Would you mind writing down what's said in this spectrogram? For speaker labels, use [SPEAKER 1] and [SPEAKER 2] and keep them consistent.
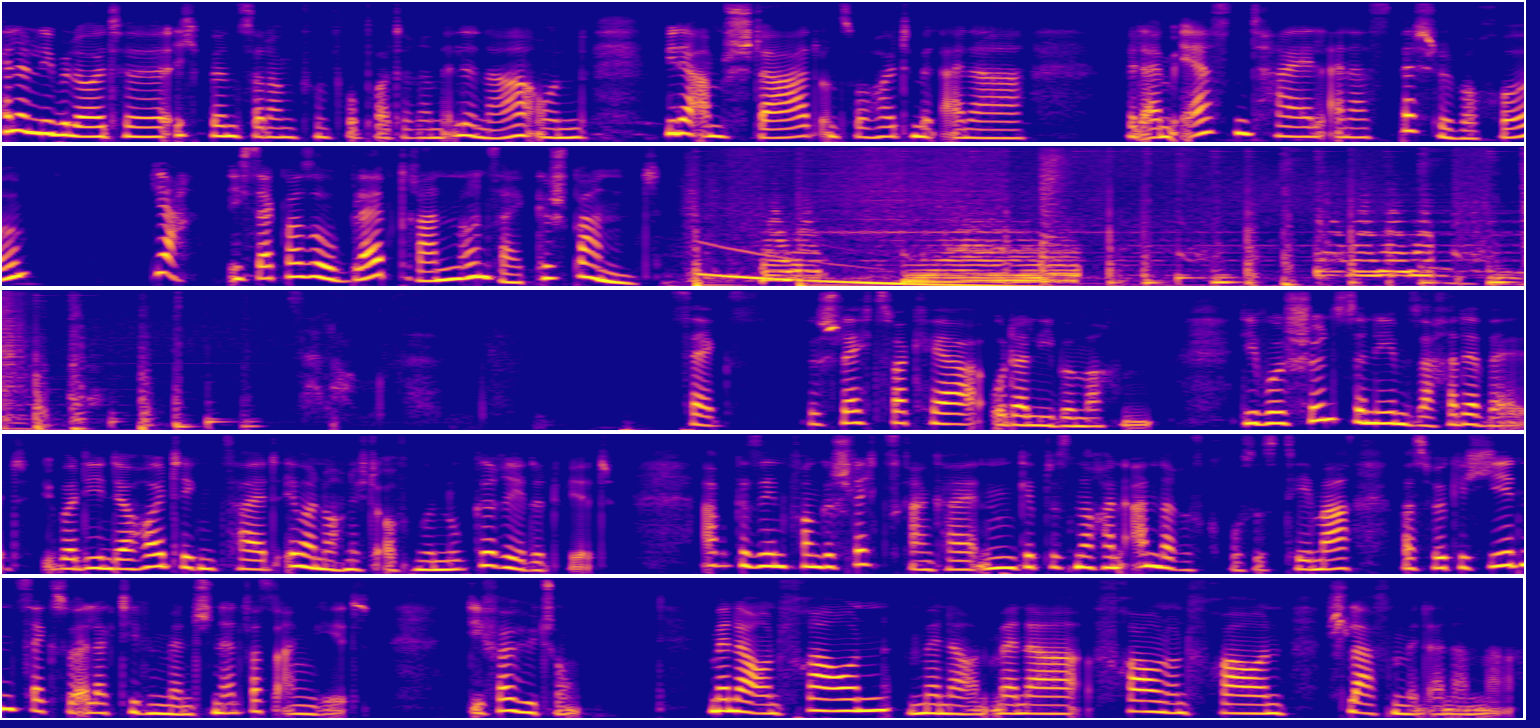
[SPEAKER 1] Hallo liebe Leute, ich bin Salon 5 Reporterin Elena und wieder am Start und zwar heute mit einer mit einem ersten Teil einer Special Woche. Ja, ich sag mal so, bleibt dran und seid gespannt. Salon 5 Sex Geschlechtsverkehr oder Liebe machen. Die wohl schönste Nebensache der Welt, über die in der heutigen Zeit immer noch nicht offen genug geredet wird. Abgesehen von Geschlechtskrankheiten gibt es noch ein anderes großes Thema, was wirklich jeden sexuell aktiven Menschen etwas angeht. Die Verhütung. Männer und Frauen, Männer und Männer, Frauen und Frauen schlafen miteinander.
